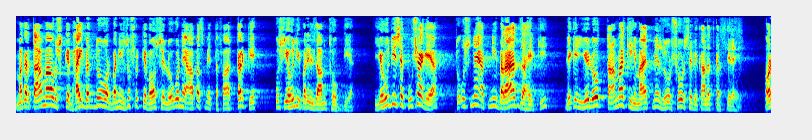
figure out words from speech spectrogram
مگر تاما اور اس کے بھائی بندوں اور بنی ظفر کے بہت سے لوگوں نے آپس میں اتفاق کر کے اس یہودی پر الزام تھوک دیا۔ یہودی سے پوچھا گیا تو اس نے اپنی برات ظاہر کی، لیکن یہ لوگ تاما کی حمایت میں زور شور سے وکالت کرتے رہے اور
